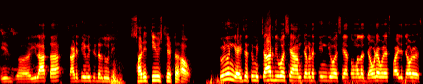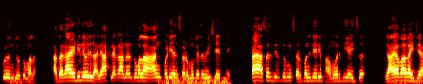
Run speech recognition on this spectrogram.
ही अं, हिला आता साडे तेवीस लिटर दूध आहे. साडे तेवीस लिटर. हो पिळून घ्यायचं. तुम्ही चार दिवस या आमच्याकडे तीन दिवस या. तुम्हाला जेवढ्या वेळेस पाहिजे तेवढ्या वेळेस पिळून देऊ तुम्हाला. आता काय डिलिव्हरी झाली असल्या कारणाने तुम्हाला अंग पडी आणि सडमुख्याचा विषय येत नाही. काय असेल ते तुम्ही सरपंच डेअरी फार्मवरती यायचं. गाया बघायच्या.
